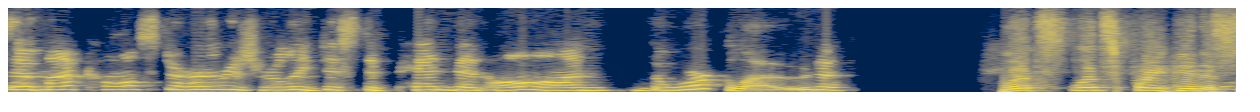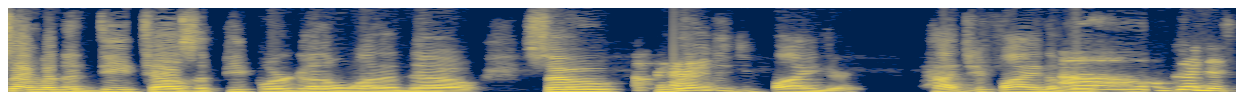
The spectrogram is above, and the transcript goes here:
so my cost to her is really just dependent on the workload. Let's let's break into some of the details that people are going to want to know. So, where did you find her? How did you find the? Oh goodness!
